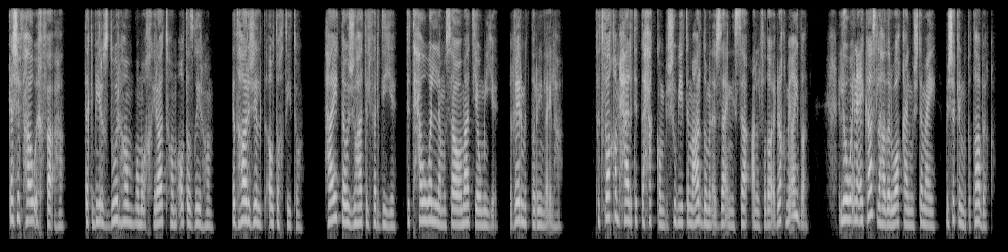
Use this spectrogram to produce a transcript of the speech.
كشفها وإخفائها. تكبير صدورهم ومؤخراتهم أو تصغيرهم إظهار جلد أو تخطيطه. هاي التوجهات الفردية تتحول لمساومات يومية غير مضطرين لإلها. تتفاقم حالة التحكم بشو بيتم عرضه من أجزاء النساء على الفضاء الرقمي أيضا اللي هو انعكاس لهذا الواقع المجتمعي بشكل متطابق.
